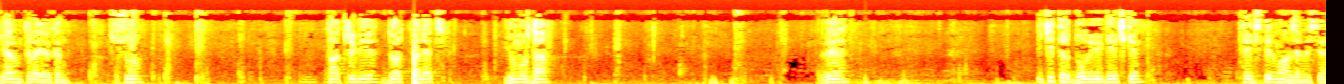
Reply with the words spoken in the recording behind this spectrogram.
Yarım tıra yakın su. Takribi 4 palet yumurta. Ve 2 tır doluyu geçkin tekstil malzemesi.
